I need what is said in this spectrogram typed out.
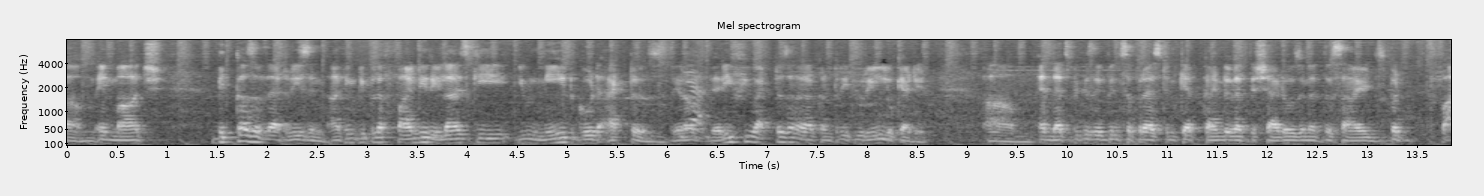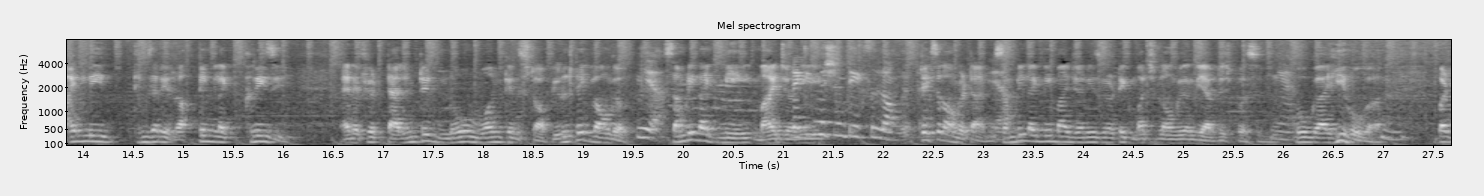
um, in March because of that reason I think people have finally realized कि you need good actors there Yeah. are very few actors in our country if you really look at it um, and that's because they've been suppressed and kept kind of at the shadows and at the sides. But finally things are erupting like crazy. And if you're talented no one can stop you. It'll take longer. Yeah. somebody like me my journey Recognition takes a longer time. takes a longer time. Yeah. somebody like me my journey is going to take much longer than the average person. Yeah. hoga hi hoga. Hmm. but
